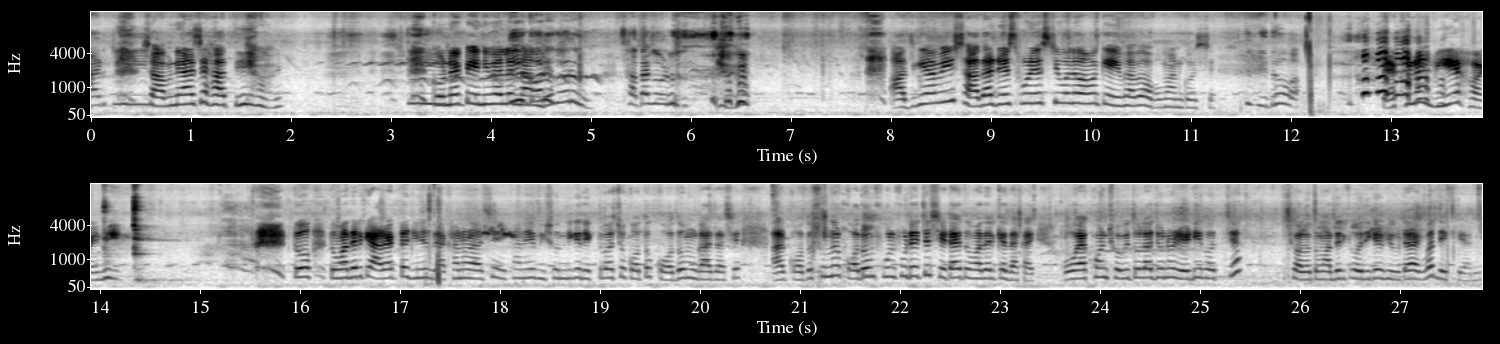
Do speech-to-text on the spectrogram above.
আর তুই সামনে আছে হাতি। কোনো একটা এনিম্যালের নাম গরু সাদা গরু। আজকে আমি সাদা ড্রেস পরে এসেছি বলে আমাকে এইভাবে অপমান করছে। এখনও বিয়ে হয়নি। তো তোমাদেরকে আর একটা জিনিস দেখানোর আছে। এখানে ভীষণ দিকে দেখতে পাচ্ছ কত কদম গাছ আছে আর কত সুন্দর কদম ফুল ফুটেছে সেটাই তোমাদেরকে দেখায় ও এখন ছবি তোলার জন্য রেডি হচ্ছে। চলো তোমাদেরকে ওইদিকের ভিউটা একবার দেখিয়ে আনি।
